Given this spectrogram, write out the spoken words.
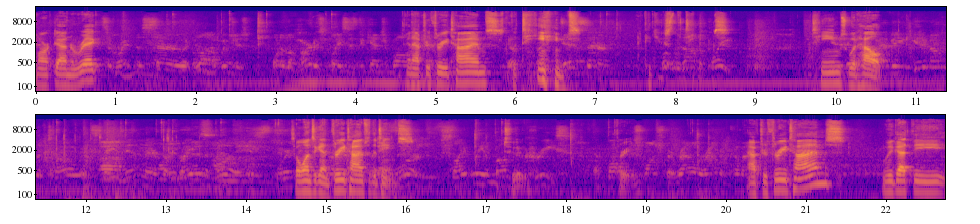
mark down to Rick. And after three times, the teams. I could use the teams. Teams would help. So once again, three times for the teams. Two, three. After three times, we got the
